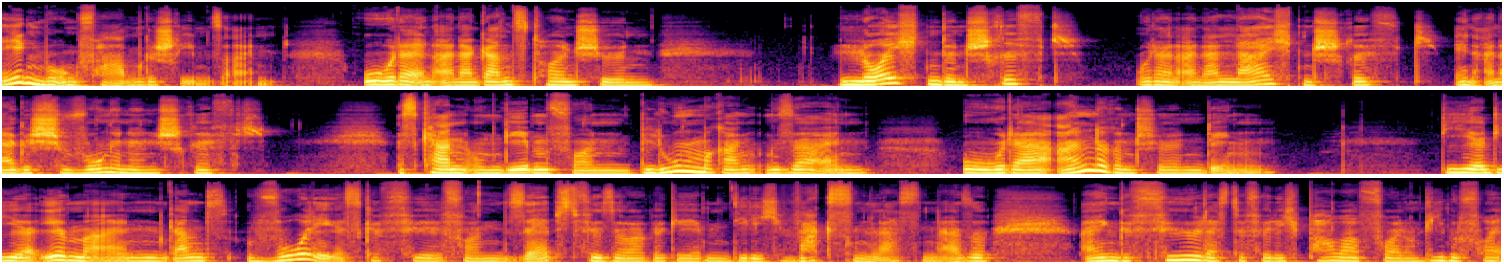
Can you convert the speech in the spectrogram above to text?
Regenbogenfarben geschrieben sein oder in einer ganz tollen, schönen, leuchtenden Schrift oder in einer leichten Schrift, in einer geschwungenen Schrift. Es kann umgeben von Blumenranken sein oder anderen schönen Dingen, die dir eben ein ganz wohliges Gefühl von Selbstfürsorge geben, die dich wachsen lassen. Also ein Gefühl, dass du für dich powervoll und liebevoll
